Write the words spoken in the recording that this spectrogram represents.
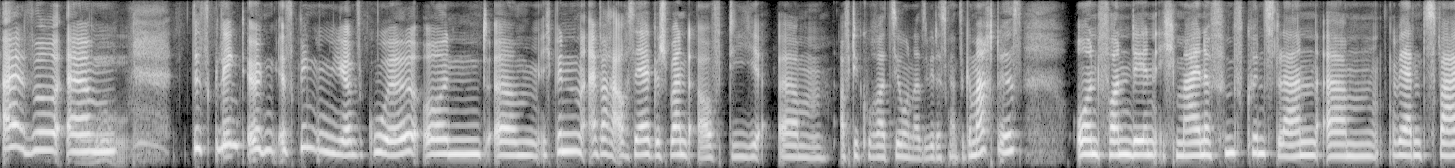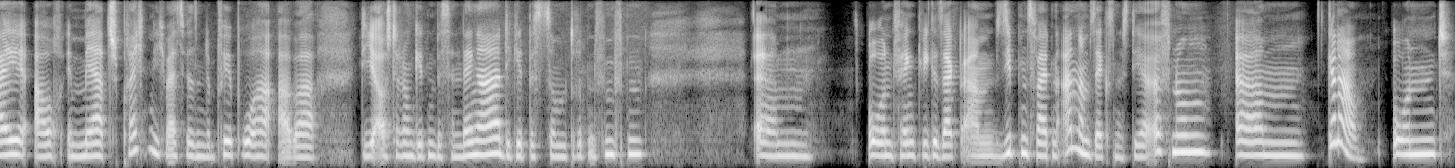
also, ähm, Oh. das klingt irgendwie, es klingt irgendwie ganz cool und ähm, ich bin einfach auch sehr gespannt auf die, ähm, auf die Kuration, also wie das Ganze gemacht ist. Und von den, ich meine, fünf Künstlern ähm, werden zwei auch im März sprechen. Ich weiß, wir sind im Februar, aber die Ausstellung geht ein bisschen länger. Die geht bis zum 3.5. Ähm, und fängt, wie gesagt, am 7.2. an. Am 6. ist die Eröffnung. Ähm, genau. Und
